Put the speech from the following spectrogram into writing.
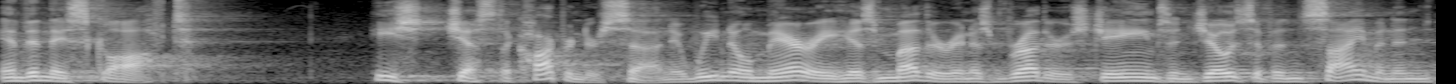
And then they scoffed. He's just the carpenter's son. And we know Mary, his mother, and his brothers, James and Joseph and Simon and,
